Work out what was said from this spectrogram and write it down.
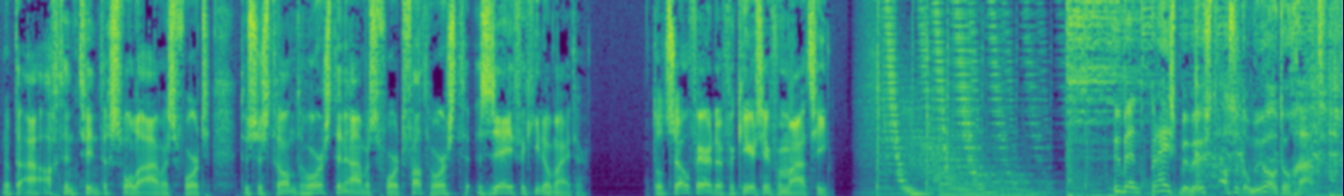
En op de A28 Zwolle-Amersfoort tussen Strandhorst en Amersfoort-Vathorst 7 kilometer. Tot zover de verkeersinformatie. U bent prijsbewust als het om uw auto gaat.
